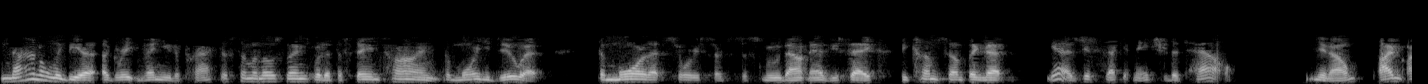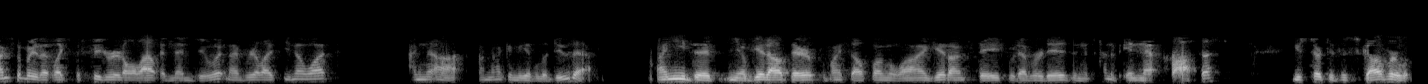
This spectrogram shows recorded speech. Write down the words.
not only be a, a great venue to practice some of those things, but at the same time, the more you do it, the more that story starts to smooth out and as you say, become something that, yeah, is just second nature to tell. You know, I'm, I'm somebody that likes to figure it all out and then do it. And I've realized, you know what? I'm not, I'm not going to be able to do that. I need to, you know, get out there, put myself on the line, get on stage, whatever it is. And it's kind of in that process, you start to discover what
